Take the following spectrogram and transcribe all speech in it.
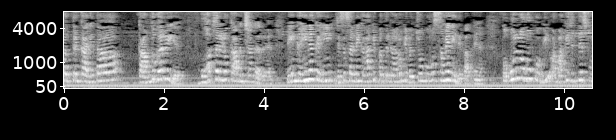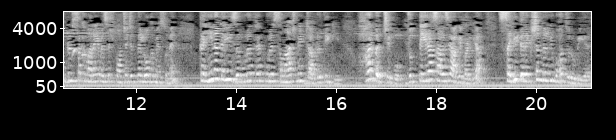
पत्रकारिता काम तो कर रही है। बहुत सारे लोग काम अच्छा कर रहे हैं। लेकिन कहीं ना कहीं, जैसे सर ने कहा कि पत्रकारों के बच्चों को वो समय नहीं दे पाते हैं तो उन लोगों को भी और बाकी जितने स्टूडेंट्स तक हमारा ये मैसेज पहुँचे, जितने लोग हमें सुने, कहीं ना कहीं ज़रूरत है पूरे समाज में एक जागृति की। हर बच्चे को, जो तेरह साल से आगे बढ़ गया, सही डायरेक्शन मिलनी बहुत ज़रूरी है,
